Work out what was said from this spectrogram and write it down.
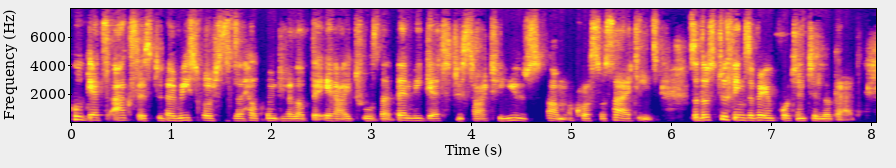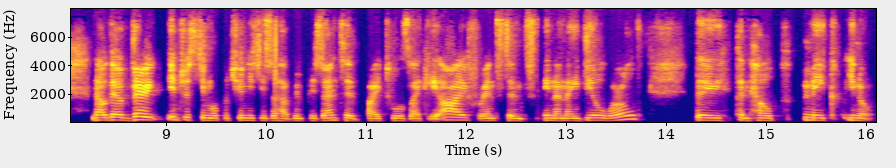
who gets access to the resources that help them develop the AI tools that then we get to start to use um, across societies. So those two things are very important to look at. Now, there are very interesting opportunities that have been presented by tools like AI. For instance, in an ideal world, they can help make, you know,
